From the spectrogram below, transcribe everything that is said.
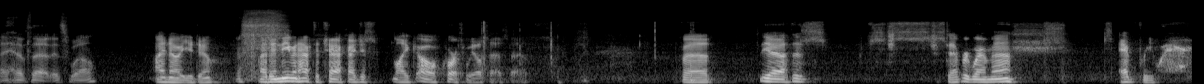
I have that as well. I know you do. I didn't even have to check. I just like, oh, of course Wheels has that. But yeah, there's just everywhere, man. It's everywhere.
